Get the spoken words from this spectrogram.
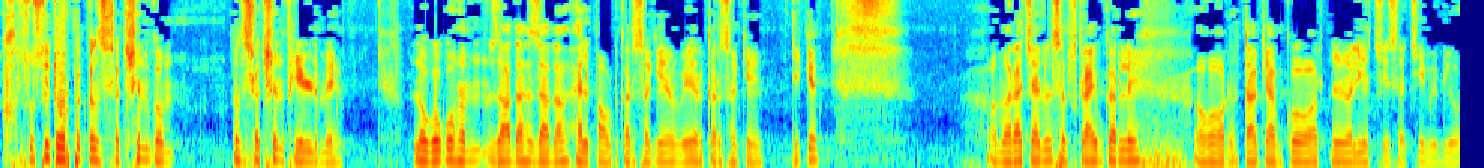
خصوصی طور پہ کنسٹرکشن کو کنسٹرکشن فیلڈ میں لوگوں کو ہم زیادہ سے زیادہ ہیلپ آؤٹ کر سکیں اویئر کر سکیں، ٹھیک ہے؟ ہمارا چینل سبسکرائب کر لیں اور تاکہ آپ کو آنے والی اچھی سے اچھی ویڈیو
